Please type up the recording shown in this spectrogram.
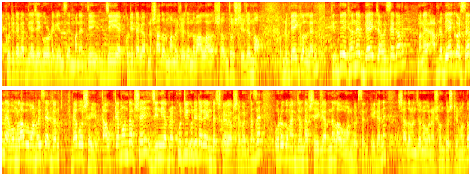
এক কোটি টাকা দিয়ে যে গরুটা কিনছেন মানে যে যেই এক কোটি টাকা আপনার সাধারণ মানুষের জন্য বা আল্লাহ সন্তুষ্টির জন্য আপনি ব্যয় করলেন, কিন্তু এখানে ব্যয়টা হয়েছে কার? মানে আপনি ব্যয় করছেন এবং লাভবান হয়েছে একজন ব্যবসায়ী। তাও কেমন ব্যবসায়ী? যিনি আপনার কোটি কোটি টাকা ইনভেস্ট করে ব্যবসা করতেছে, ওরকম একজন ব্যবসায়ীকে আপনি লাভবান করছেন। এখানে সাধারণ জনগণের সন্তুষ্টির মতো,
